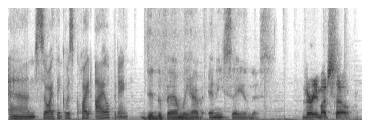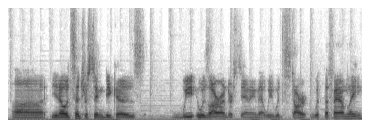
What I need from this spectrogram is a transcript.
and so I think it was quite eye opening. Did the family have any say in this? Very much so. Uh, you know, it's interesting because we it was our understanding that we would start with the family,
